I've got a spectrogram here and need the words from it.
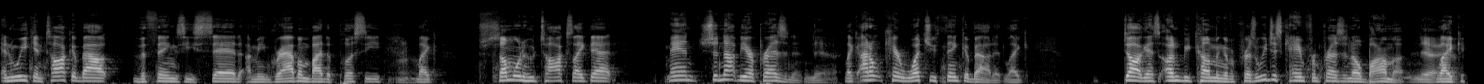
and we can talk about the things he said. I mean, grab him by the pussy. Mm-hmm. Like someone who talks like that, man, should not be our president. Yeah. Like I don't care what you think about it. Like, dog, that's unbecoming of a president. We just came from President Obama. Yeah. Like,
